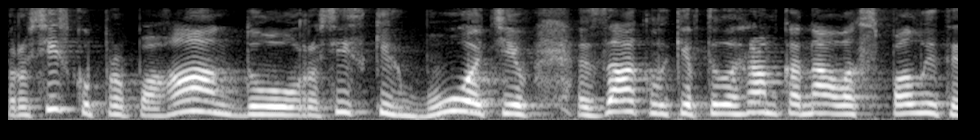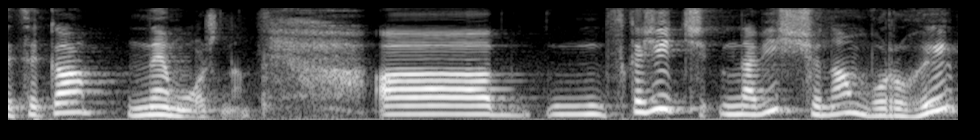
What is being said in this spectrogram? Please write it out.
російську пропаганду, російських ботів, заклики в телеграм-каналах спалити ЦК не можна. А, скажіть, навіщо нам вороги,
